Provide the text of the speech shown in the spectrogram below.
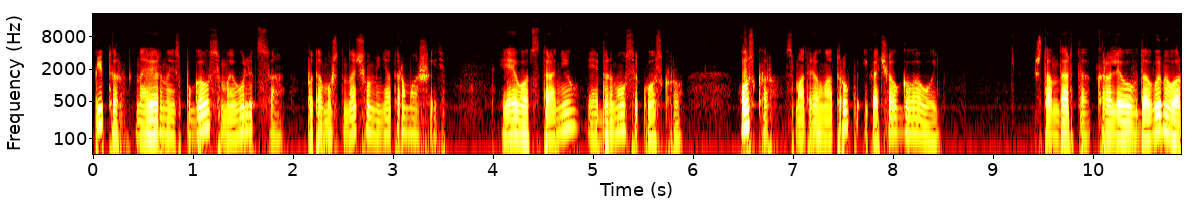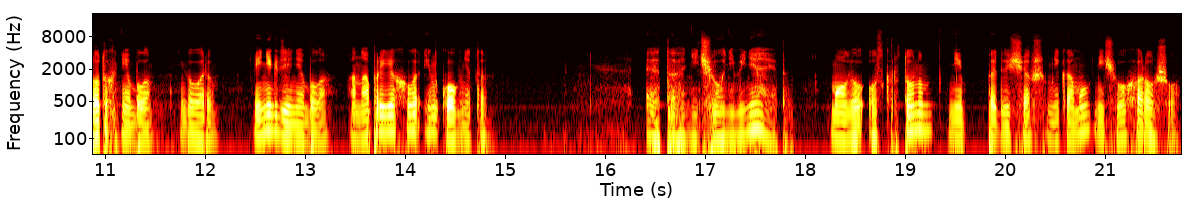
Питер, наверное, испугался моего лица, потому что начал меня тормошить. Я его отстранил и обернулся к Оскару. Оскар смотрел на труп и качал головой. Штандарта королевы-вдовы на воротах не было, говорю. И нигде не было. Она приехала инкогнито. «Это ничего не меняет», — молвил Оскар тоном, не предвещавшим никому ничего хорошего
